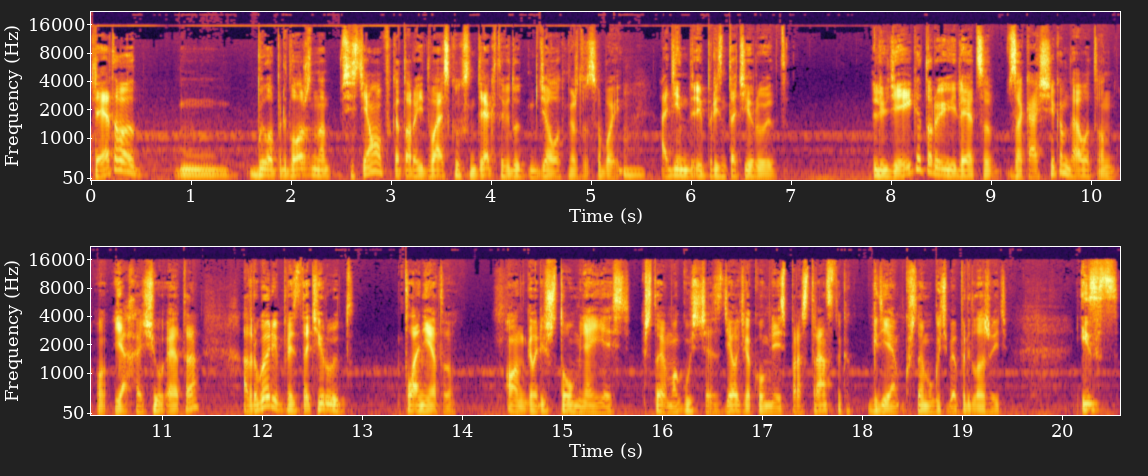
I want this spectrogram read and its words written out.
Для этого была предложена система, в которой два искусственных интеллекта ведут диалог между собой. Mm-hmm. Один репрезентатирует людей, которые являются заказчиком, да, вот он, он, я хочу это, а другой репрезентатирует планету, он говорит, что у меня есть, что я могу сейчас сделать, какое у меня есть пространство, как, где, что я могу тебе предложить. И с,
